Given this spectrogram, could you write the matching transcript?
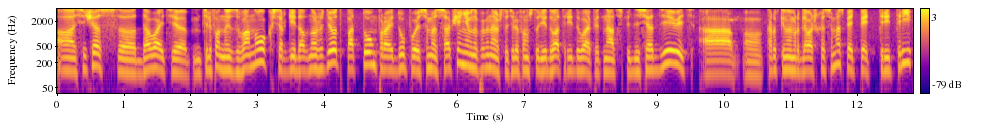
А сейчас э, давайте телефонный звонок. Сергей давно ждет. Потом пройду по смс-сообщениям. Напоминаю, что телефон в студии 232-1559, а э, короткий номер для ваших смс 5533.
